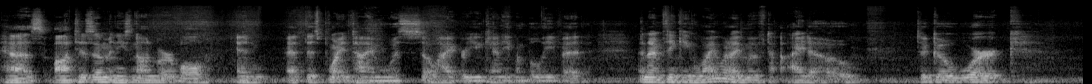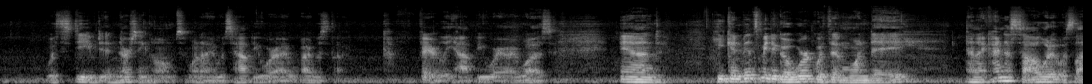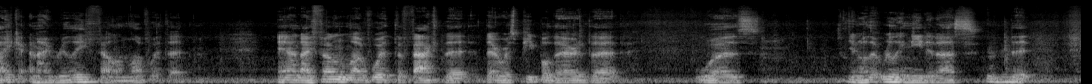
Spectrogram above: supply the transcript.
has autism and he's nonverbal, and at this point in time was so hyper you can't even believe it. And I'm thinking, why would I move to Idaho to go work with Steve in nursing homes when I was happy where I, I was fairly happy where I was. And he convinced me to go work with him one day, and I kind of saw what it was like, and I really fell in love with it. And I fell in love with the fact that there was people there that was, you know, that really needed us, Mhm. that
